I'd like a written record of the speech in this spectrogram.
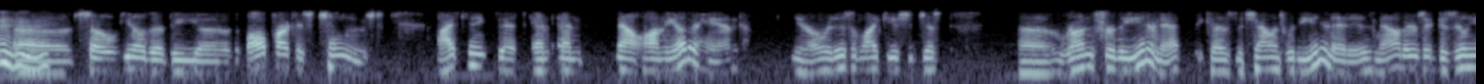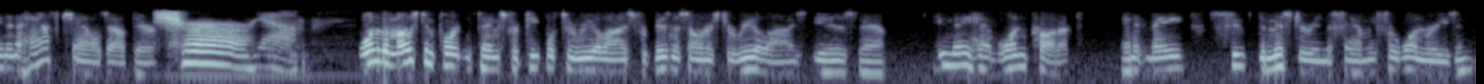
Mhm. Uh, so you know the the uh, the ballpark has changed. I think that and and now on the other hand, you know it isn't like you should just uh, run for the internet because the challenge with the internet is now there's a gazillion and a half channels out there. Sure. Yeah. One of the most important things for people to realize, for business owners to realize, is that you may have one product and it may suit the mister in the family for one reason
